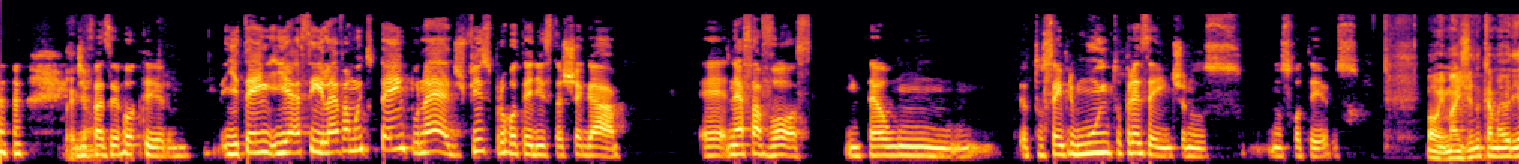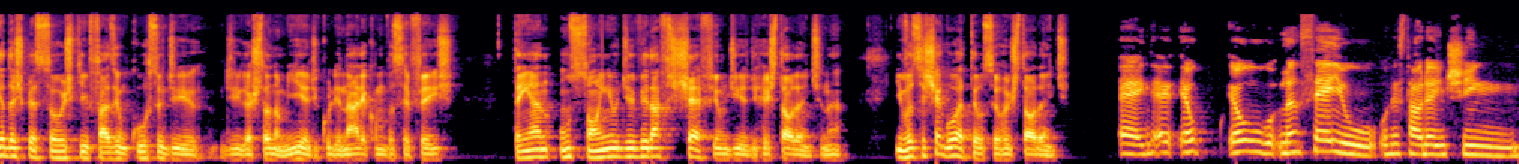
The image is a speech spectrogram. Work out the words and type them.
de fazer roteiro. E tem e é assim, leva muito tempo, né? É difícil para o roteirista chegar é, nessa voz. Então, eu estou sempre muito presente nos, nos roteiros. Bom, imagino que a maioria das pessoas que fazem um curso de, de gastronomia, de culinária, como você fez, tenha um sonho de virar chefe um dia de restaurante, né? E você chegou a ter o seu restaurante? É, eu, eu lancei o, o restaurante em,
